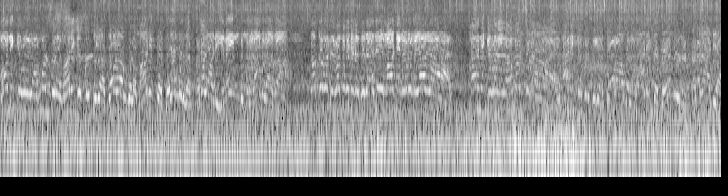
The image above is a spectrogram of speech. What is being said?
மாணிக்கவல்லி அம்மன் துறை மாணிக்கப்படுத்தியா தேவாங்குளம் மாணிக்க ஜெயமுருகன் கடலாடி இணைந்து முதலாவதாக பக்கவாட்டில் வந்து கொண்டிருக்கிறது அதே மாட்டின் உரிமையாளர் மாணிக்கவல்லி அம்மன் துணை மாணிக்கப்படுத்தியா தேவாங்குளம் மாணிக்க ஜெயமுருகன் கடலாடியா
